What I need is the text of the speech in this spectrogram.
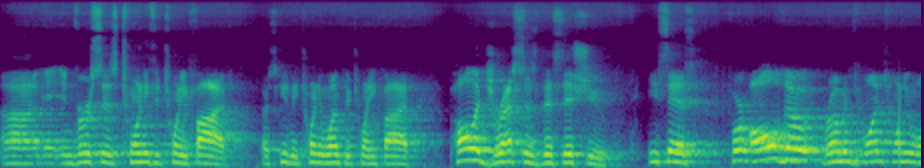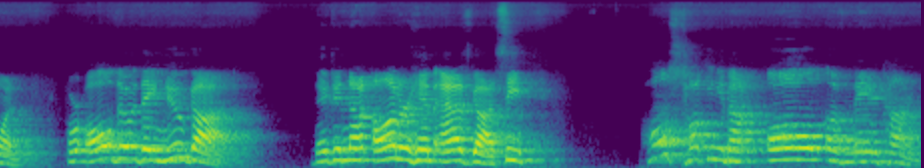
uh, in verses 20 through 25 or excuse me, 21 through 25, Paul addresses this issue. He says, For although, Romans 1:21, for although they knew God, they did not honor him as God. See, Paul's talking about all of mankind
